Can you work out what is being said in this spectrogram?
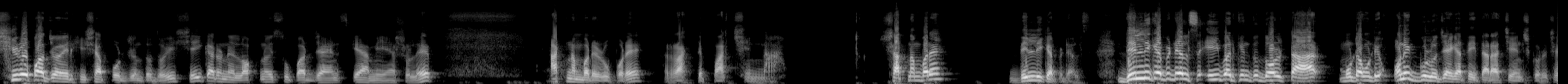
শিরোপা জয়ের হিসাব পর্যন্ত ধরি, সেই কারণে লখনৌ সুপার জায়ান্টসকে আমি আসলে আট নম্বরের উপরে রাখতে পারছি না। সাত নম্বরে দিল্লি ক্যাপিটালস। দিল্লি ক্যাপিটালস এইবার কিন্তু দলটার মোটামুটি অনেকগুলো জায়গাতেই তারা চেঞ্জ করেছে।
